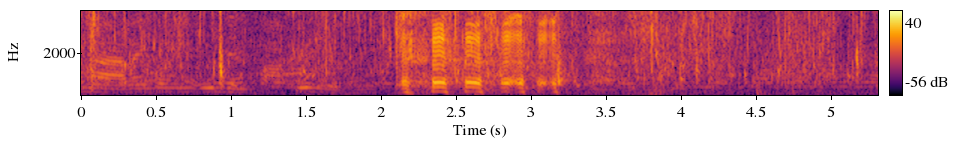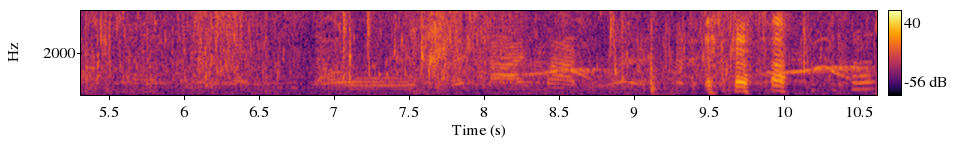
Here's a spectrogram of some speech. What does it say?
ำมาไม่ต้องอุ้มเป็นขึ้นอีก เอาเล็กชายฟาดหั วเลย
